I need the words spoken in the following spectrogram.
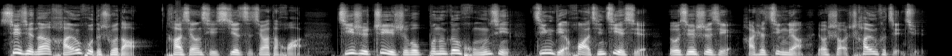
谢谢南含糊的说道。他想起谢子佳的话，即使这时候不能跟红信经典划清界限，有些事情还是尽量要少掺和进去。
